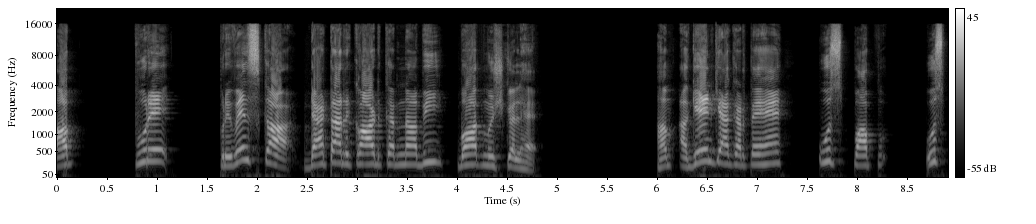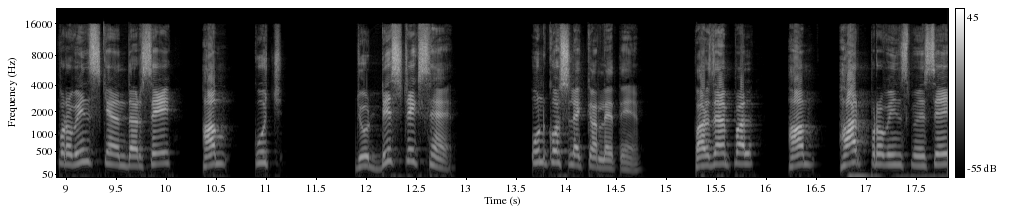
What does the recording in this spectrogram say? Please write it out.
अब पूरे प्रोविंस का डाटा रिकॉर्ड करना भी बहुत मुश्किल है। हम अगेन क्या करते हैं? उस पॉप, उस प्रोविंस के अंदर से हम कुछ जो डिस्ट्रिक्ट्स हैं, उनको सिलेक्ट कर लेते हैं। फॉर एग्ज़ाम्पल हम हर प्रोविंस में से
